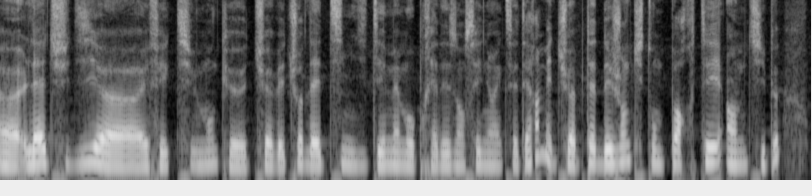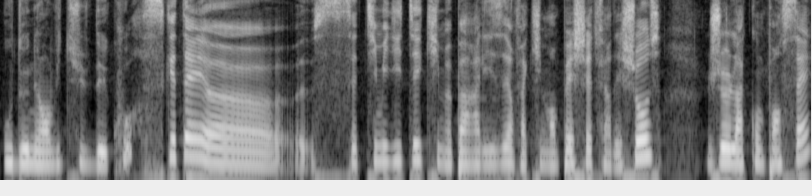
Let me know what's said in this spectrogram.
euh, là tu dis euh, effectivement que tu avais toujours de la timidité même auprès des enseignants, etc. Mais tu as peut-être des gens qui t'ont porté un petit peu ou donné envie de suivre des cours. Ce qui était euh, cette timidité qui me paralysait, enfin qui m'empêchait de faire des choses, je la compensais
